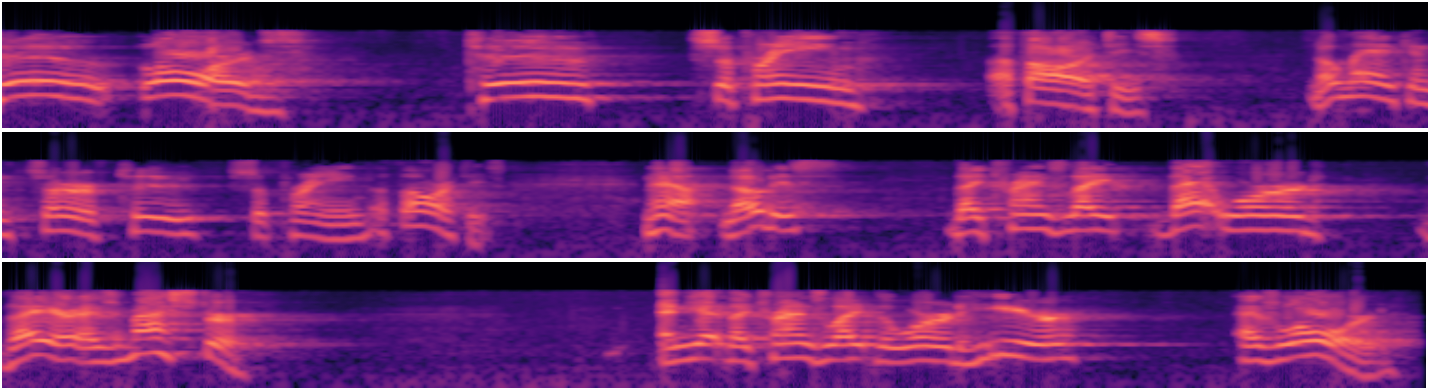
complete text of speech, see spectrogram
two lords, two supreme authorities. No man can serve two supreme authorities. Now, notice they translate that word there as master. And yet they translate the word here as Lord.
